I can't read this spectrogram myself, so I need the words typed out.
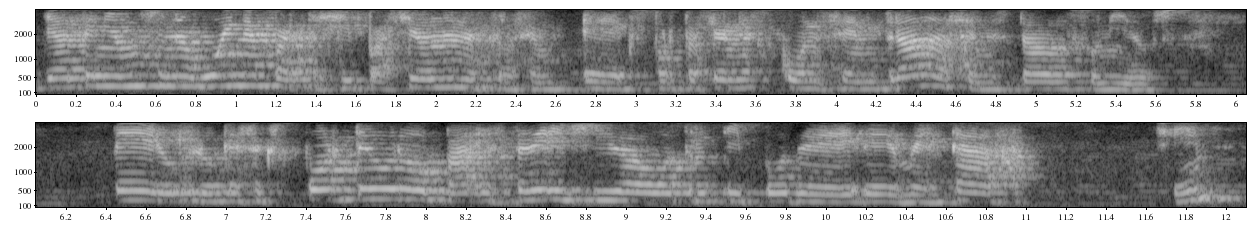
Ya teníamos una buena participación en nuestras em, exportaciones concentradas en Estados Unidos, pero lo que se exporta a Europa está dirigido a otro tipo de, mercado. ¿sí?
